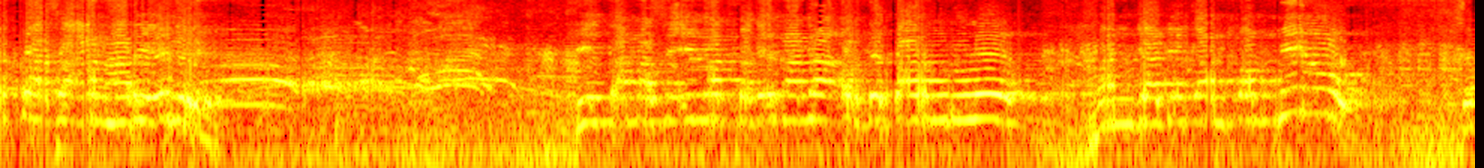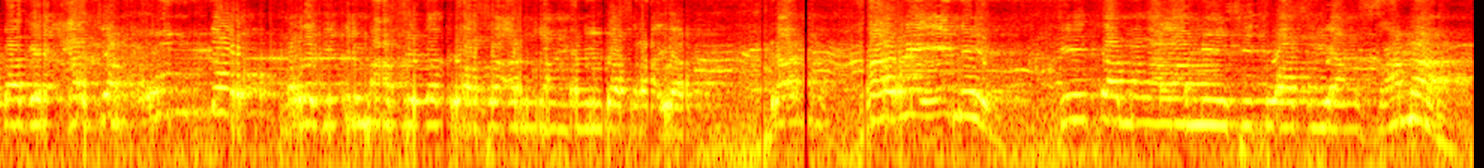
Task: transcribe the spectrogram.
kekuasaan hari ini. Kita masih ingat bagaimana Orde Baru dulu menjadikan pemilu sebagai ajang untuk melegitimasi kekuasaan yang menindas rakyat. Dan hari ini kita mengalami situasi yang sama.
